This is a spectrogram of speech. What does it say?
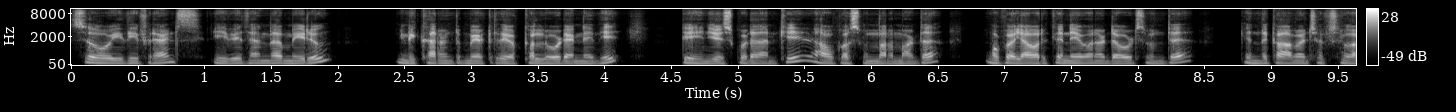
సో ఇది ఫ్రెండ్స్ ఈ విధంగా మీరు మీ కరెంట్ మీటర్ యొక్క లోడ్ అనేది చేంజ్ చేసుకోవడానికి అవకాశం ఉందన్నమాట. ఒకవేళ ఎవరికైనా ఏమైనా డౌట్స్ ఉంటే కింద కామెంట్ సెక్షన్లో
